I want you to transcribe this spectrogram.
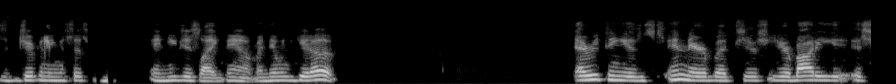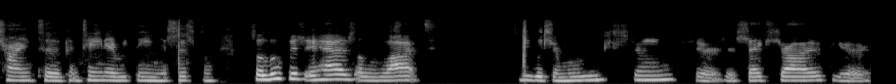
just dripping in your system, and you just like, damn. And then when you get up, everything is in there, but your your body is trying to contain everything in your system. So lupus, it has a lot to do with your mood swings, your your sex drive, your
